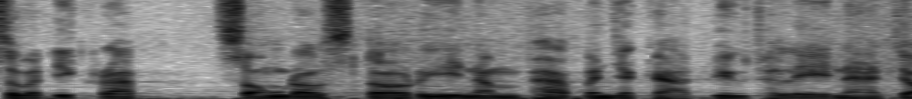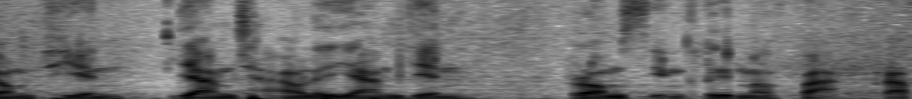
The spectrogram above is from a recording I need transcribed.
สวัสดีครับ สองเราสตอรี่นำภาพบรรยากาศวิวทะเลนาจอมเทียน ยามเช้าและยามเย็น พร้อมเสียงคลื่นมาฝากครับ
